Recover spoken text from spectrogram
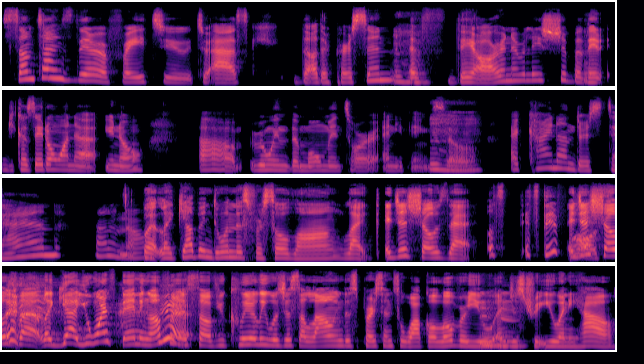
sometimes they're afraid to to ask the other person Mhm. if they are in a relationship, but Mm. they because they don't want to, you know, um, ruin the moment or anything. So Mhm. I kind of understand. I don't know, But like y'all been doing this for so long, like it just shows that it's it's their it just shows that like yeah, you weren't standing up for yourself. You clearly was just allowing this person to walk all over you and Mhm. just treat you anyhow.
